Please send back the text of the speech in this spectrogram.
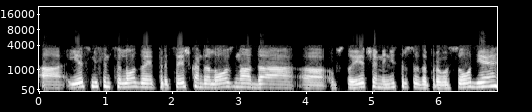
Uh, jaz mislim celo, da je precej škandalozno, da uh, obstoječe ministrstvo za pravosodje,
